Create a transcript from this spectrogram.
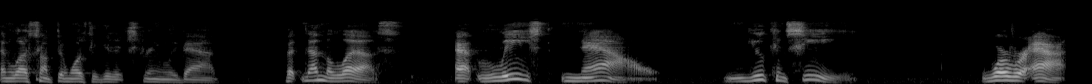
unless something was to get extremely bad. But nonetheless, at least now you can see where we're at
